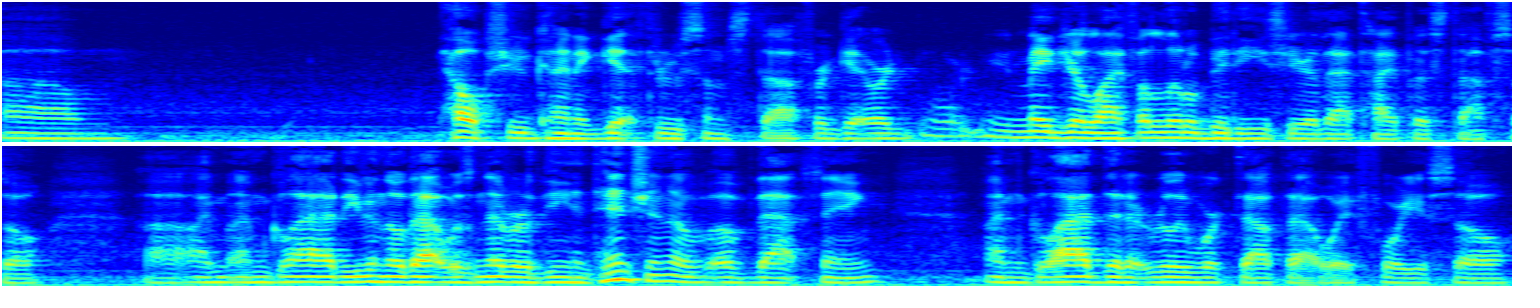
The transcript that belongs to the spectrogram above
um, helps you kind of get through some stuff or get or, or, made your life a little bit easier. That type of stuff. So, uh, I'm, I'm glad, even though that was never the intention of, of that thing, I'm glad that it really worked out that way for you. So.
